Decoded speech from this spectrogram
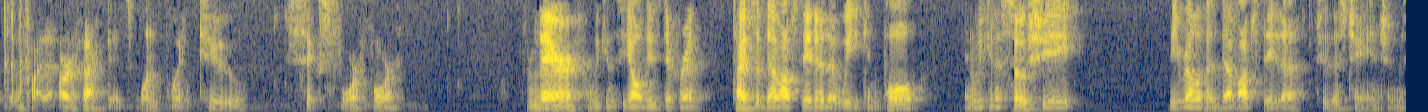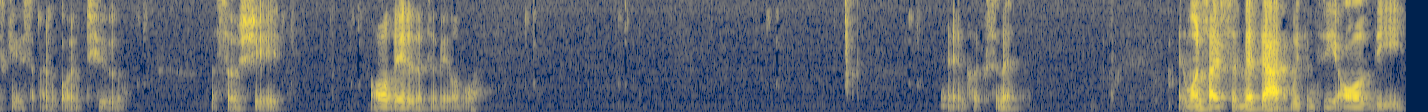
identify that artifact. It's 1.2644. From there, we can see all these different types of DevOps data that we can pull, and we can associate the relevant DevOps data to this change. In this case, I'm going to associate all data that's available. and click submit. And once I submit that, we can see all of the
